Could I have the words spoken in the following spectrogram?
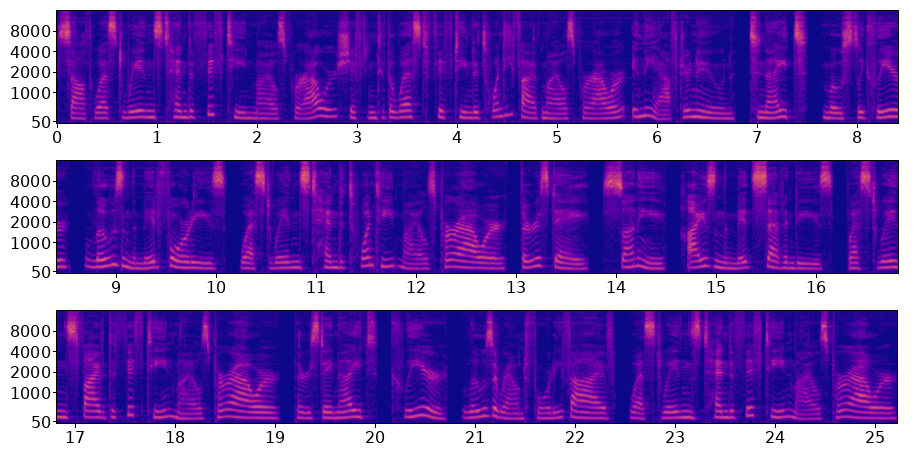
Southwest winds 10 to 15 miles per hour, shifting to the west 15 to 25 miles per hour in the afternoon. Tonight, mostly clear, lows in the mid 40s. West winds 10 to 20 miles per hour. Thursday, sunny, highs in the mid 70s. West winds 5 to 15 miles per hour. Thursday night, clear, lows around 45. West winds 10 to 15 miles per hour.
